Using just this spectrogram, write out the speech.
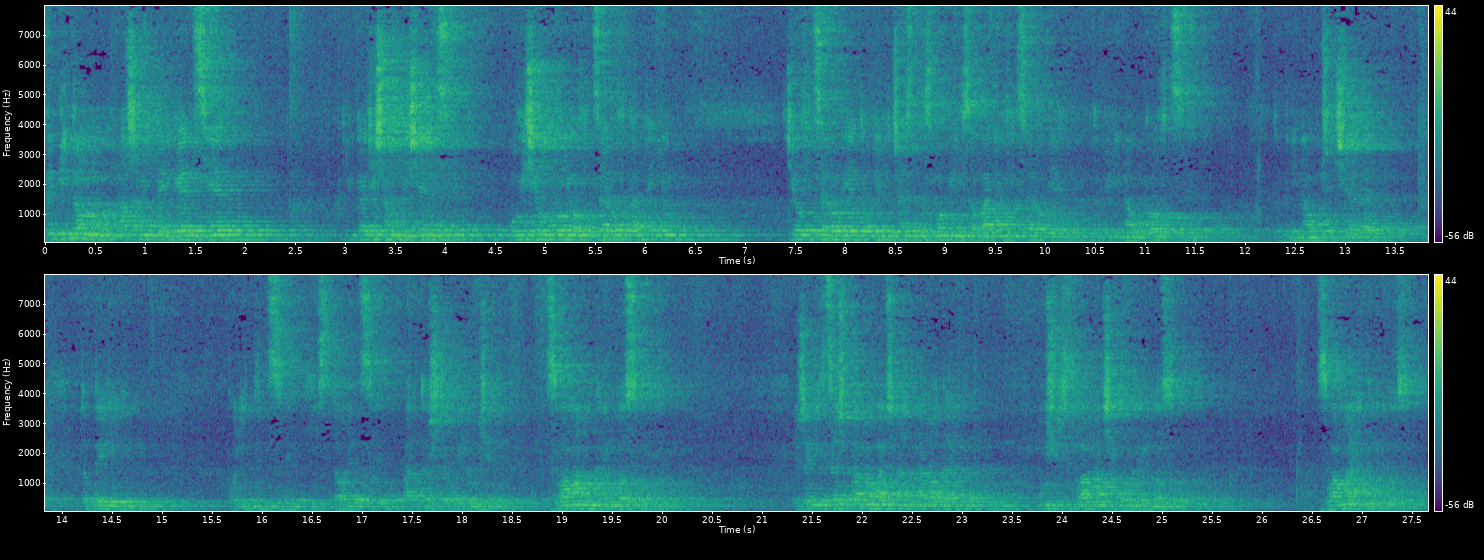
wybito naszą inteligencję, kilkadziesiąt tysięcy. Mówi się o Unii Oficerów w Katyniu. Ci oficerowie to byli często zmobilizowani oficerowie, to byli naukowcy, to byli nauczyciele, to byli politycy, historycy, wartościowi ludzie. Złamano kręgosłup. Jeżeli chcesz panować nad narodem, musisz złamać jego kręgosłup. Złamali kręgosłup.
